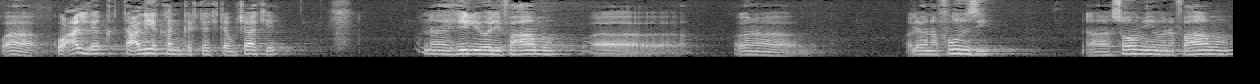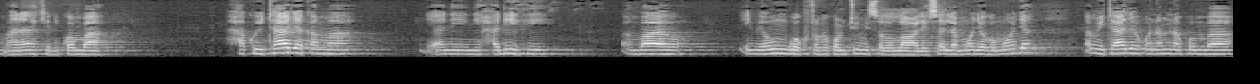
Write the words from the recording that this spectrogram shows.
وكعلق تعليقا katika kitabu chake na hili walifahamu wanafunzi na somi wanafahamu maana yake ni kwamba hakuitaja kama yani ni hadithi ambayo imeungwa kutoka kwa mtume sallallahu alaihi wasallam moja kwa moja ameitaja kwa namna kwamba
